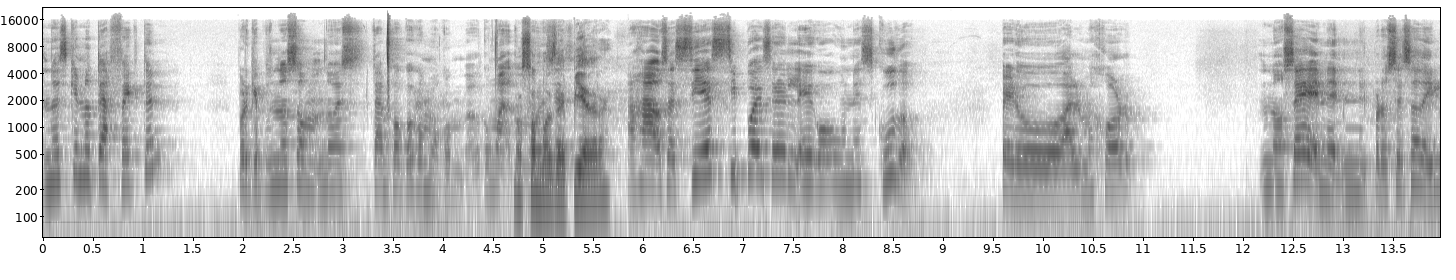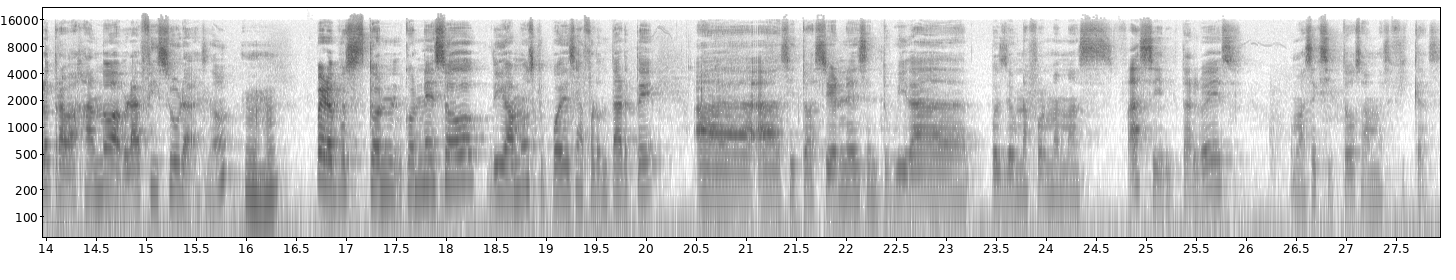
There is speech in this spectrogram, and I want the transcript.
no es que no te afecten, porque pues no son, no es tampoco como, como, como- No somos de piedra. Ajá, o sea, sí es, sí puede ser el ego un escudo, pero a lo mejor, no sé, en el, en el proceso de irlo trabajando habrá fisuras, ¿no? Pero pues con, con eso, digamos que puedes afrontarte a, a situaciones en tu vida, pues de una forma más fácil, tal vez, o más exitosa, más eficaz.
